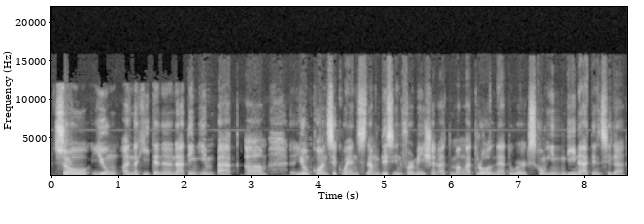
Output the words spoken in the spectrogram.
So, yung uh, nakita na nating impact, um, yung consequence ng disinformation at mga troll networks, kung hindi natin sila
